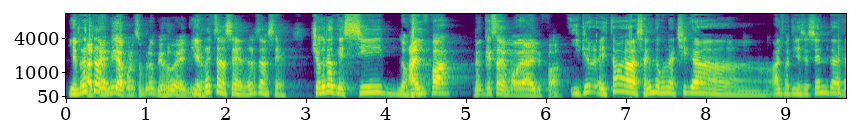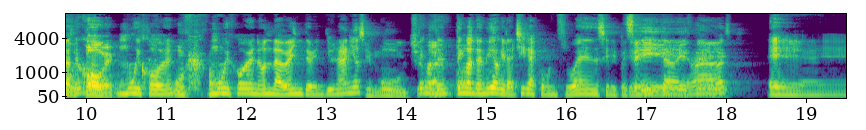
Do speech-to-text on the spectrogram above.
y el resto, atendida por sus propios dueños. y el resto no sé, el resto no sé. Yo creo que sí. Los Alfa, ¿no? ¿qué sabemos de Alfa? Y creo, estaba saliendo con una chica. Alfa tiene 60. está Muy joven. Muy joven. Muy Muy joven, onda 20, 21 años. y mucho. Tengo, entendido que la chica es como influencer y periodista Sí, y demás. sí. Eh,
